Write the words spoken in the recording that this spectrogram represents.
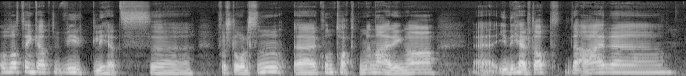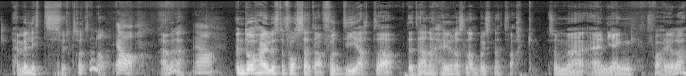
og da tenker jeg at virkelighetsforståelsen, eh, kontakten med næringa eh, i det hele tatt, det er eh, Er vi litt sutrete nå? Ja. Er vi det? Ja. Men da har jeg lyst til å fortsette, fordi at uh, dette er Høyres landbruksnettverk, som uh, er en gjeng fra Høyre,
